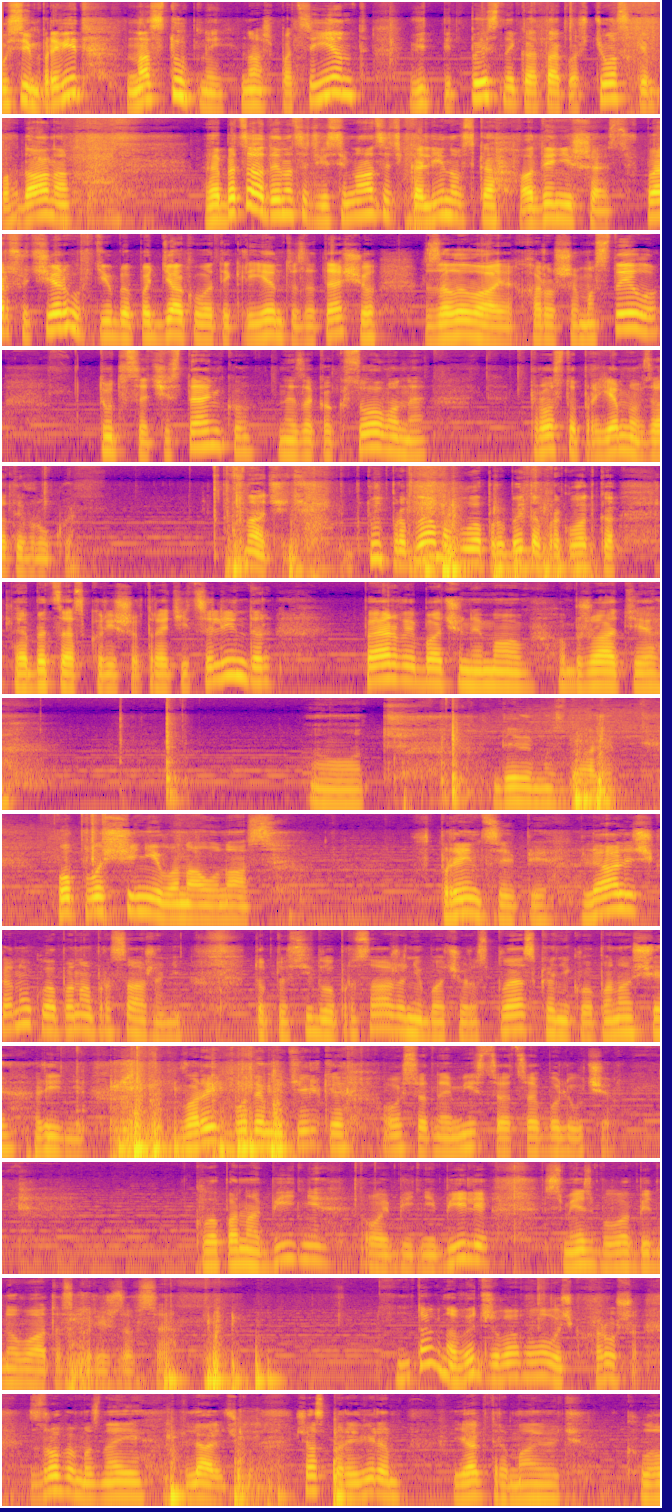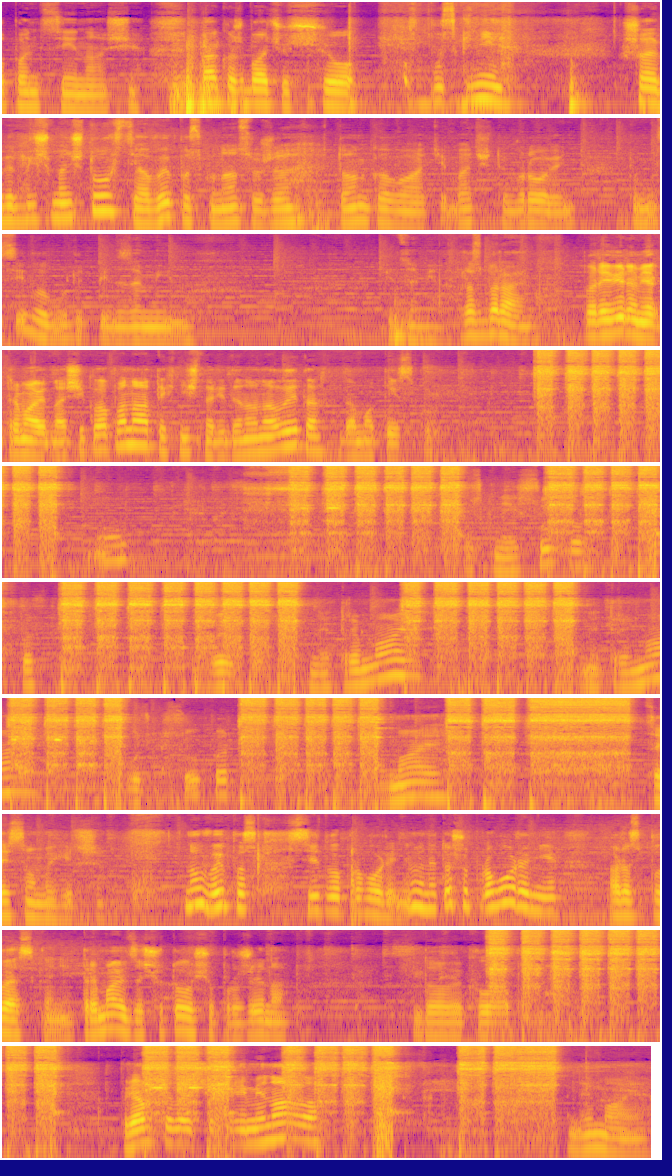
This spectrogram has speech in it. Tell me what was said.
Усім привіт! Наступний наш пацієнт від підписника, також тьоски Богдана. ГБЦ 1118 Каліновська 1,6. В першу чергу хотів би подякувати клієнту за те, що заливає хороше мастило. Тут все чистенько, не закоксоване. Просто приємно взяти в руки. Значить, тут проблема була пробита прокладка ГБЦ скоріше в третій циліндр. Перший, бачу, не мав обжаття. От. Дивимось далі. По площині вона у нас, в принципі, лялечка, ну, клапана просажені. Тобто сідло просажені, бачу розплескані, клапана ще рідні. Варить будемо тільки ось одне місце, це болюче. Клапана бідні, ой, бідні білі, смесь була бідновата, скоріш за все. Ну так, на вид жива головочка, хороша. Зробимо з неї лялечку. Зараз перевіримо, як тримають клапанці наші. Також бачу, що впускні шайби більш-менш товсті, а випуск у нас вже тонковаті. Бачите, вровень. Тому сідла будуть під заміну. Під заміну. Розбираємо. Перевіримо, як тримають наші клапана. Технічна рідина налита, дамо тиску. Пускний супер. Випуск не тримає. Не тримає. Пуск супер. Тримає. Цей саме гірше. Ну, випуск сідло прогорені. Ну, не то, що прогорені, а розплескані. Тримають за що того, що пружина дави клапана. Прям сказати, що кримінала немає.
